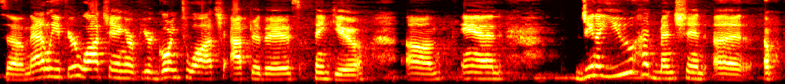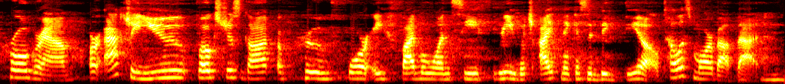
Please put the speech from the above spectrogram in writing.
So, Natalie, if you're watching or if you're going to watch after this, thank you. Um, and Gina, you had mentioned a, a, program, or actually, you folks just got approved for a 501c3, which I think is a big deal. Tell us more about that. Mm-hmm.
